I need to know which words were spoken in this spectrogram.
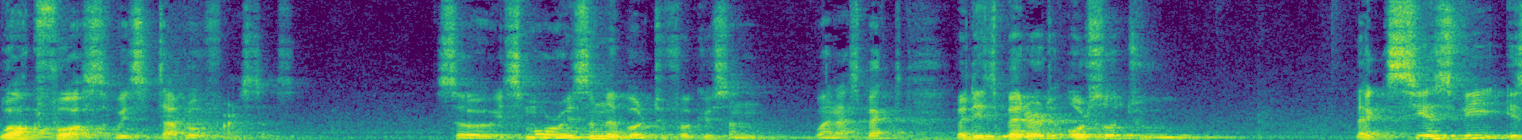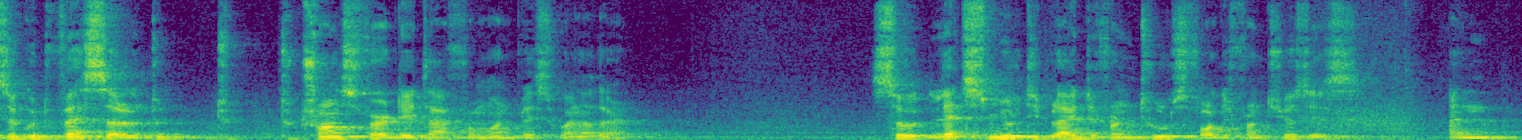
workforce with Tableau, for instance. So it's more reasonable to focus on one aspect, but it's better also to, like CSV is a good vessel to, to, to transfer data from one place to another. So let's multiply different tools for different uses and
